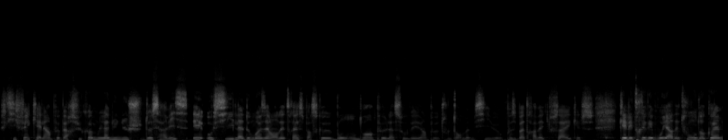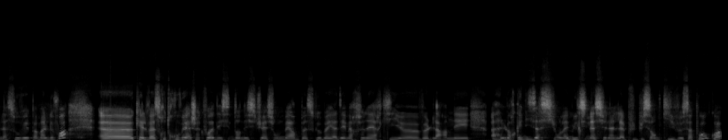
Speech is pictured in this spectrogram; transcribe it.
ce qui fait qu'elle est un peu perçue comme la nunuche de service et aussi la demoiselle en détresse parce que bon, on doit un peu la sauver un peu tout le temps, même si euh, on peut se battre avec tout ça et qu'elle est très débrouillarde et tout, on doit quand même la sauver pas mal de fois. Euh, qu'elle va se retrouver à chaque fois dans des situations de merde parce que bah, y a des mercenaires qui euh, veulent la ramener à l'organisation, la multinationale la plus puissante qui veut sa peau, quoi.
